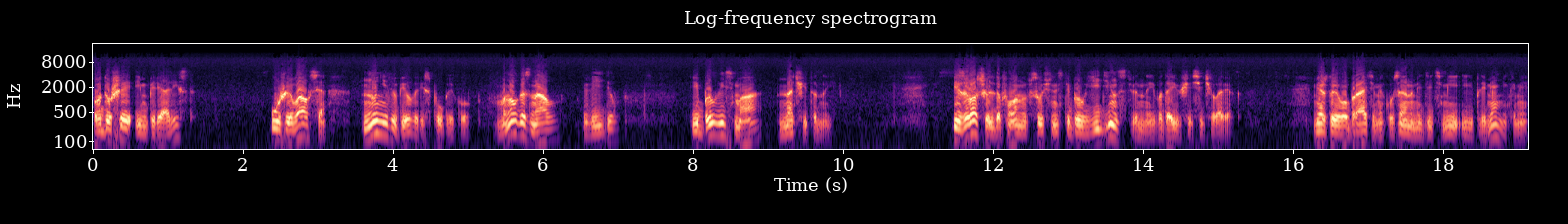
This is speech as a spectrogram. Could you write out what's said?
В душе империалист уживался, но не любил республику. Много знал, видел и был весьма начитанный. Из Ротшильдов он, в сущности, был единственный выдающийся человек. Между его братьями, кузенами, детьми и племянниками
